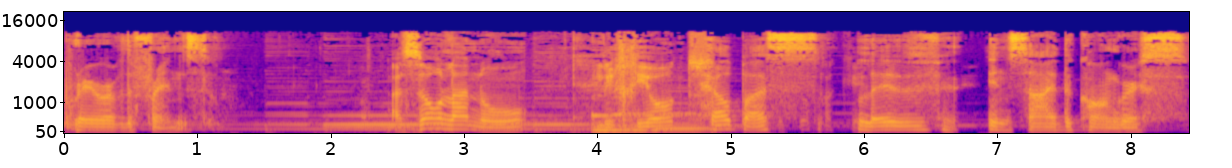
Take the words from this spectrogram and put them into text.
Prayer of the friends. Help us live inside the Congress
